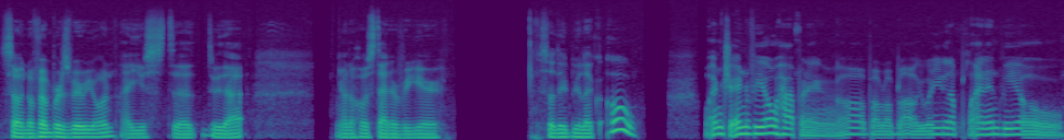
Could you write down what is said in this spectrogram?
So November's very own. I used to do that. I gotta host that every year. So they'd be like, oh, when's NVO happening? Oh, blah blah blah. When are you gonna plan NVO?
